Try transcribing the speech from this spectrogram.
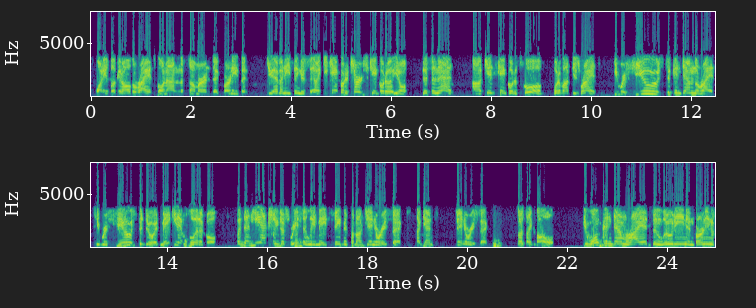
2020. Look at all the riots going on in the summer and the and do you have anything to say? Like, you can't go to church, you can't go to, you know, this and that. Uh, kids can't go to school. What about these riots? He refused to condemn the riots. He refused to do it, making it political. But then he actually just recently made statements about January 6th, against January 6th. So it's like, oh, you won't condemn riots and looting and burning of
